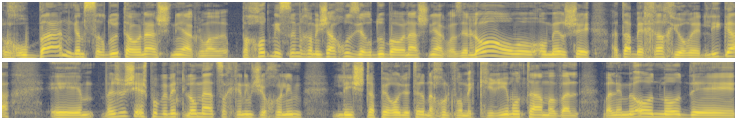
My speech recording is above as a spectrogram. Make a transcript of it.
רובן גם שרדו את העונה השנייה, כלומר, פחות מ-25% ירדו בעונה השנייה, כלומר, זה לא אומר שאתה בהכרח יורד ליגה, אה, ואני חושב שיש פה באמת לא מעט שחקנים שיכולים להשתפר עוד יותר, נכון, כבר מכירים אותם, אבל, אבל הם מאוד מאוד אה,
